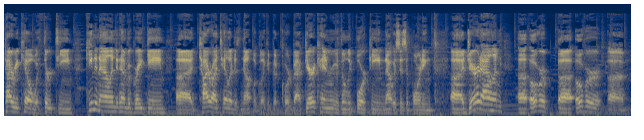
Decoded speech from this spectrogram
Tyreek Hill with 13. Keenan Allen didn't have a great game. Uh, Tyrod Taylor does not look like a good quarterback. Derrick Henry with only 14. That was disappointing. Uh, Jared Allen uh, over uh, over um,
